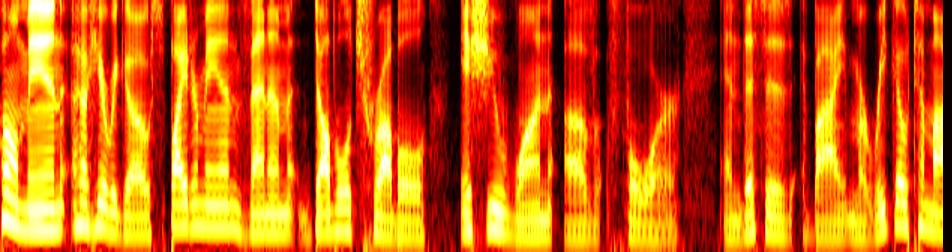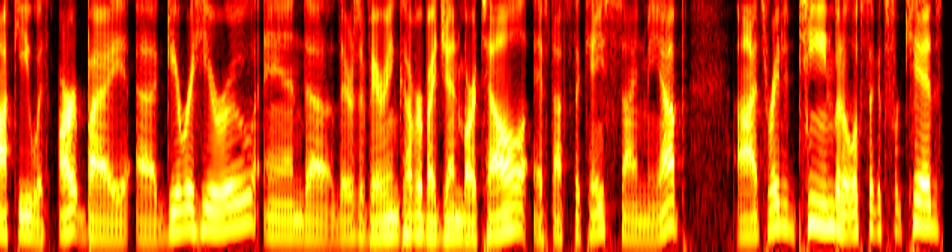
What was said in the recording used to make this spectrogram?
Oh man, uh, here we go. Spider Man Venom Double Trouble, issue one of four. And this is by Mariko Tamaki with art by uh, Gurihiru. And uh, there's a variant cover by Jen Bartel. If that's the case, sign me up. Uh, it's rated teen, but it looks like it's for kids.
